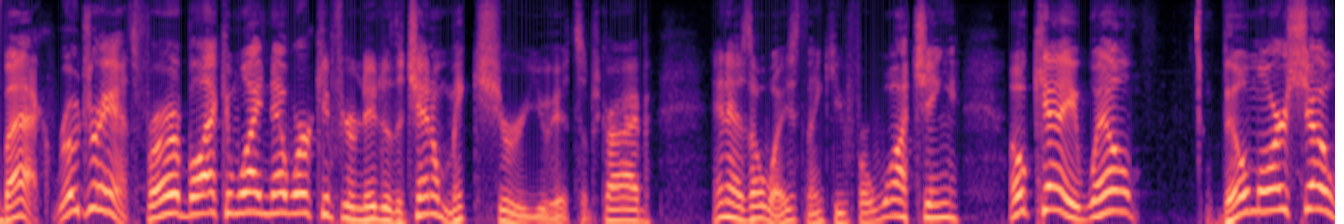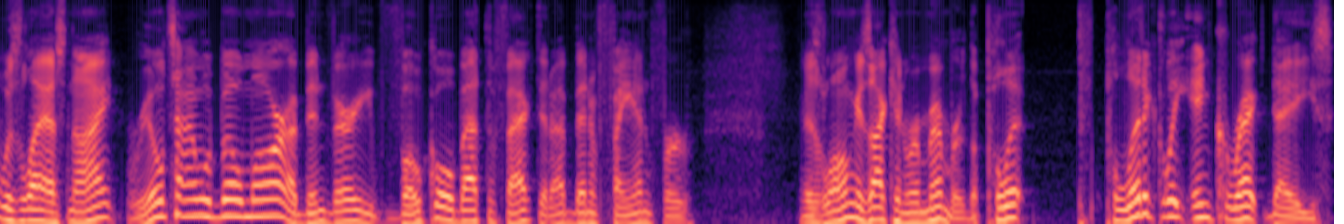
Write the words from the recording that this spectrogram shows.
back. Rodrance for our Black and White Network. If you're new to the channel, make sure you hit subscribe. And as always, thank you for watching. Okay, well, Bill Maher's show was last night. Real time with Bill Maher. I've been very vocal about the fact that I've been a fan for as long as I can remember. The polit- politically incorrect days,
